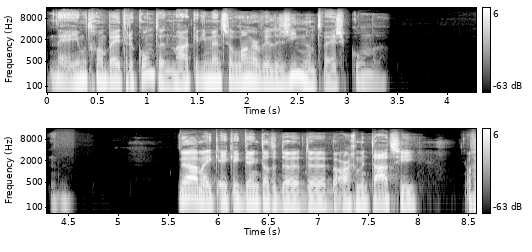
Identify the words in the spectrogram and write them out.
nee, je moet gewoon betere content maken die mensen langer willen zien dan twee seconden. Ja, maar ik, ik, ik denk dat de, de beargumentatie, of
